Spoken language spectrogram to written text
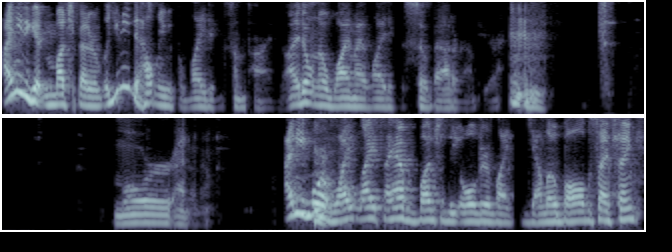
I need to get much better. You need to help me with the lighting sometime. I don't know why my lighting is so bad around here. more. I don't know. I need more white lights. I have a bunch of the older like yellow bulbs, I think.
